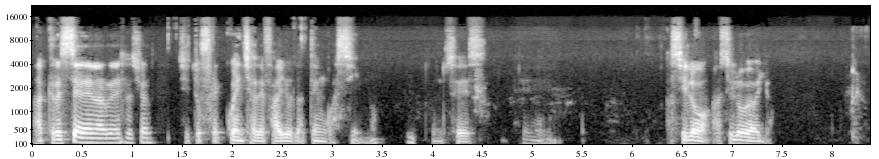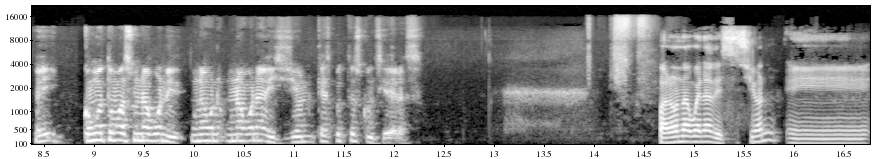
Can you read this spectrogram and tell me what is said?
a crecer en la organización si tu frecuencia de fallos la tengo así, ¿no? Entonces, eh, Así lo, así lo veo yo. ¿Cómo tomas una buena, una, buena decisión? ¿Qué aspectos consideras? Para una buena decisión, eh,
